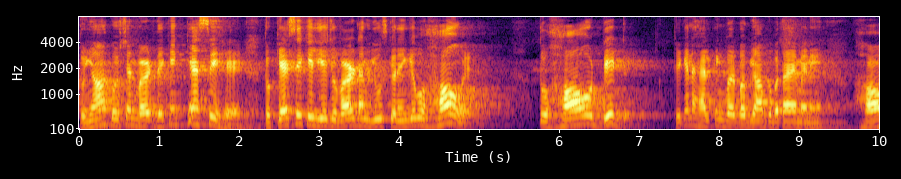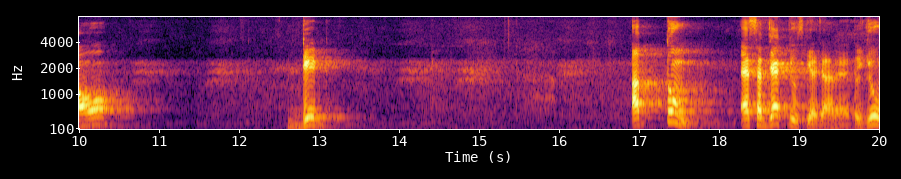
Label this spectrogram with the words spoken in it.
तो यहाँ क्वेश्चन वर्ड देखें, कैसे है? तो कैसे के लिए जो वर्ड हम यूज़ करेंगे, वो हाउ है। तो हाउ डिड ठीक है ना? हेल्पिंग वर्ब अभी आपको बताया मैंने। हाउ डिड अब तुम एज सब्जेक्ट यूज़ किया जा रहा है तो यू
